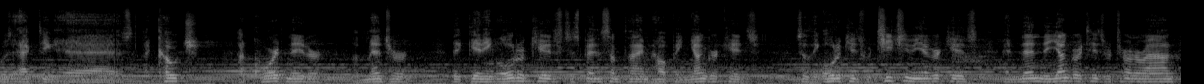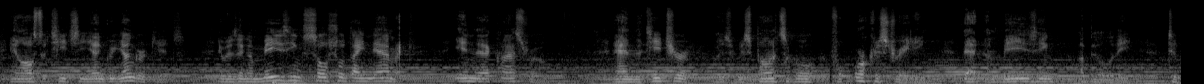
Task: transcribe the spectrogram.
was acting as a coach, a coordinator, a mentor, that getting older kids to spend some time helping younger kids. So the older kids were teaching the younger kids, and then the younger kids would turn around and also teach the younger, younger kids. It was an amazing social dynamic in that classroom. And the teacher was responsible for orchestrating that amazing ability to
